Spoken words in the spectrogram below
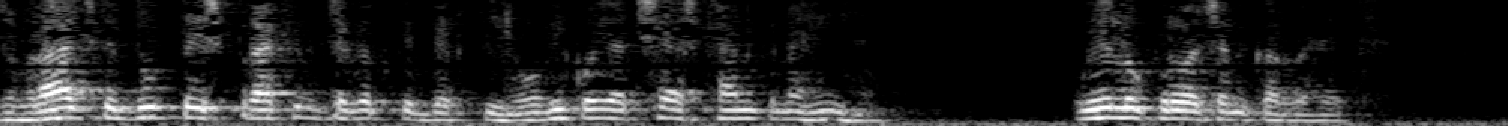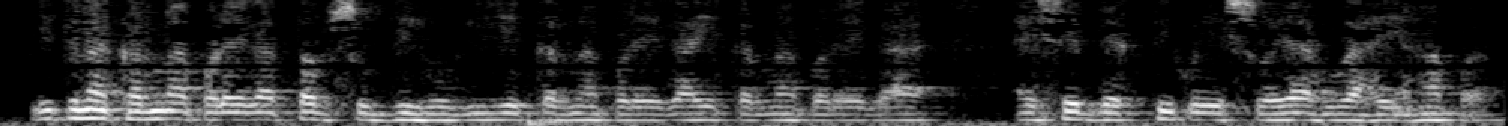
जमराज के दूत तो इस प्राकृतिक जगत के व्यक्ति हैं, वो भी कोई अच्छे स्थान के नहीं है। वे लोग प्रवचन कर रहे थे। इतना करना पड़ेगा, तब शुद्धि होगी, ये करना पड़ेगा, ये करना पड़ेगा। ऐसे व्यक्ति को ये सोया हुआ है यहाँ पर,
